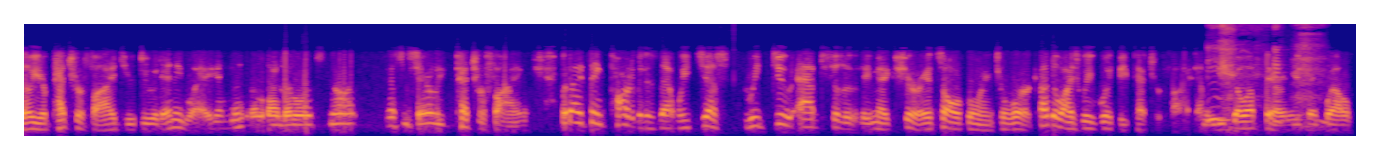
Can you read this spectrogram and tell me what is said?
though you're petrified, you do it anyway, and little by little, it's not necessarily petrifying. But I think part of it is that we just we do absolutely make sure it's all going to work. Otherwise, we would be petrified. I mean, you go up there and you think, well,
